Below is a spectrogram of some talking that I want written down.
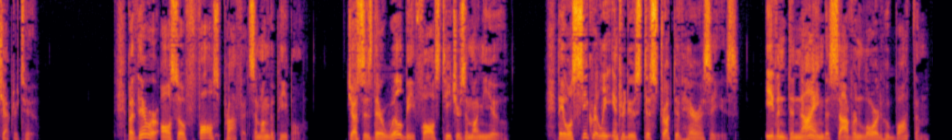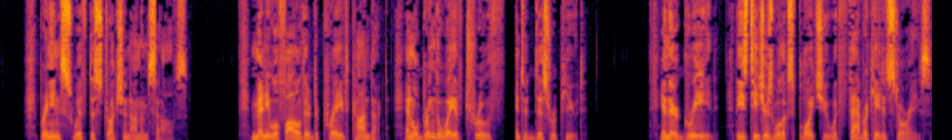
chapter 2 but there were also false prophets among the people just as there will be false teachers among you. They will secretly introduce destructive heresies even denying the sovereign lord who bought them bringing swift destruction on themselves. Many will follow their depraved conduct and will bring the way of truth into disrepute. In their greed these teachers will exploit you with fabricated stories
